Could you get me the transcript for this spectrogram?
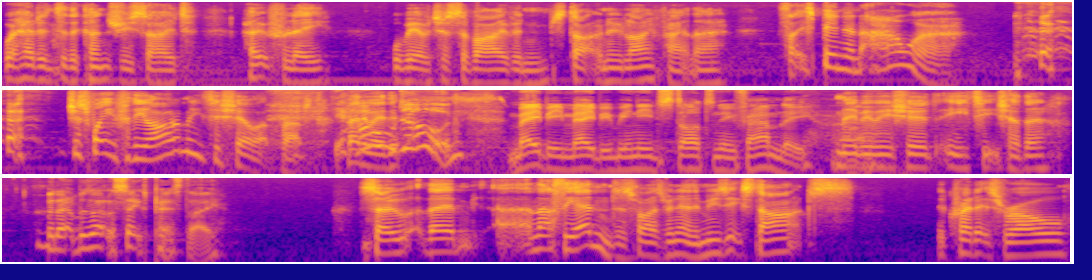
"We're heading to the countryside. Hopefully, we'll be able to survive and start a new life out there." It's like it's been an hour. Just wait for the army to show up, perhaps. Yeah, But anyway, hold the- on. Maybe, maybe we need to start a new family. maybe we should eat each other. But that was that the Sex Pest though. So then, uh, and that's the end as far as we know. The music starts, the credits roll,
